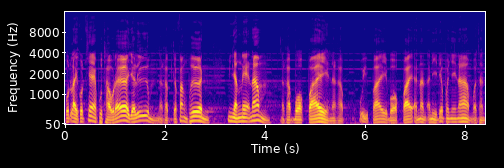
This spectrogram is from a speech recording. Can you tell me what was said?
กดไลค์กดแชร์ผู้เฒ่าเด้ออย่าลืมนะครับจะฟังเพิ่อนมีหยังแนะนำนะครับบอกไปนะครับคุยไปบอกไปอันนั้นอันนี้เดี๋ยวพญาน้ำว่าท่าน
